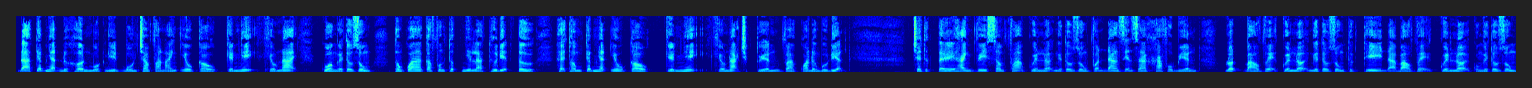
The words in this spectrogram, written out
đã tiếp nhận được hơn 1.400 phản ánh yêu cầu kiến nghị khiếu nại của người tiêu dùng thông qua các phương thức như là thư điện tử, hệ thống tiếp nhận yêu cầu, kiến nghị, khiếu nại trực tuyến và qua đường bưu điện – trên thực tế, hành vi xâm phạm quyền lợi người tiêu dùng vẫn đang diễn ra khá phổ biến. Luật bảo vệ quyền lợi người tiêu dùng thực thi đã bảo vệ quyền lợi của người tiêu dùng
